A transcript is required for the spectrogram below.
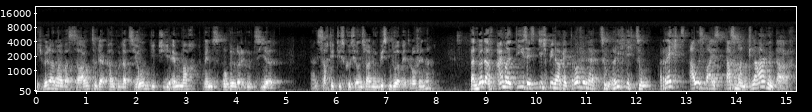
ich will einmal was sagen zu der Kalkulation, die GM macht, wenn es Opel reduziert, dann sagt die Diskussionsleitung, bist denn du ein Betroffener? Dann wird auf einmal dieses Ich bin ein Betroffener zum, richtig zum Rechtsausweis, dass man klagen darf.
